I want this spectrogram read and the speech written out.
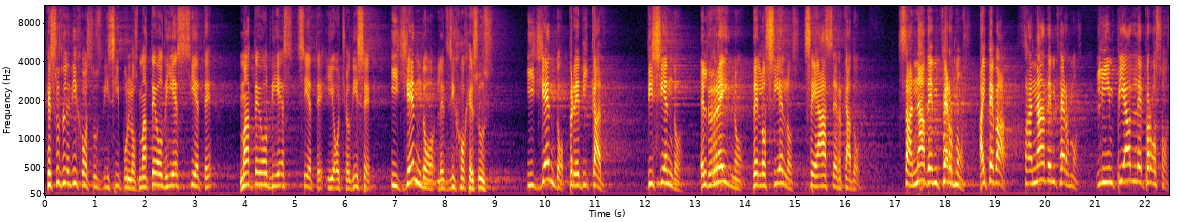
Jesús le dijo a sus discípulos, Mateo 10, 7, Mateo 10, 7 y 8, dice, y yendo, les dijo Jesús, y yendo, predicad, diciendo, el reino de los cielos se ha acercado. Sanad enfermos, ahí te va, sanad enfermos, limpiad leprosos,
